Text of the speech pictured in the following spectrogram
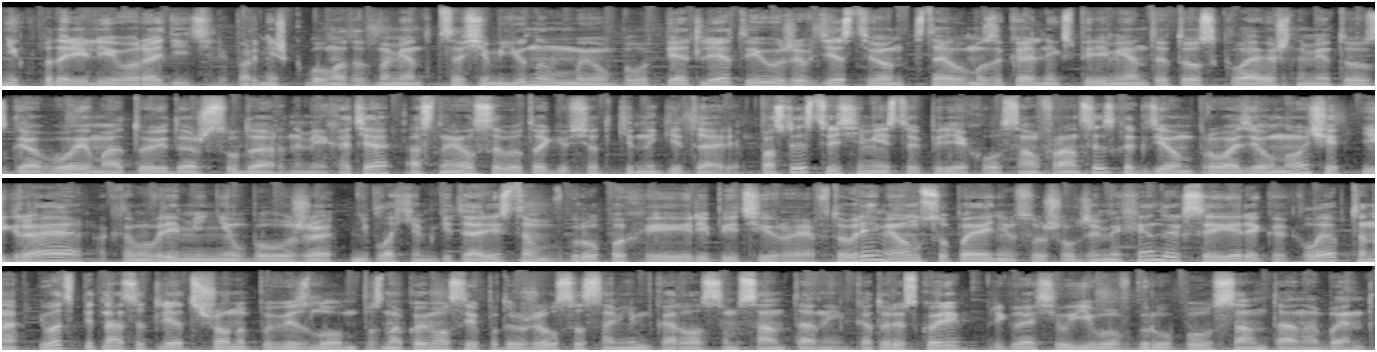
Нику подарили его родители. Парнишка был на тот момент совсем юным, ему было 5 лет, и уже в детстве он ставил музыкальные эксперименты то с клавишными, то с гавоем, а то и даже с ударными. Хотя остановился в итоге все-таки на гитаре. Впоследствии семейство переехало в Сан-Франциско, где он проводил ночи, играя, а к тому времени Нил был уже неплохим гитаристом в группах и репетируя. В то время он с упоением слушал Джимми Хендрикса и Эрика Клэптона. И вот в 15 лет Шону повезло, он познакомился и подружился с самим Карлосом Сантаной, который вскоре пригласил его в группу Сантана Бенд.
